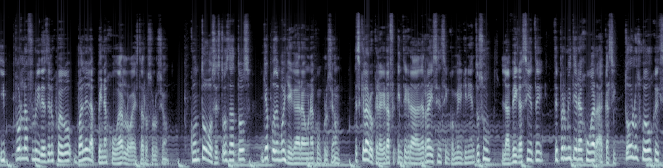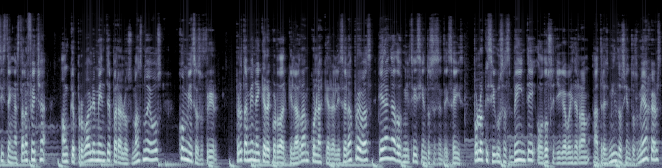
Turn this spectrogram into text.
y por la fluidez del juego vale la pena jugarlo a esta resolución. Con todos estos datos ya podemos llegar a una conclusión. Es claro que la gráfica integrada de Ryzen 5500U, la Vega 7, te permitirá jugar a casi todos los juegos que existen hasta la fecha, aunque probablemente para los más nuevos comience a sufrir. Pero también hay que recordar que la RAM con las que realicé las pruebas eran a 2666, por lo que si usas 20 o 12 GB de RAM a 3200 MHz,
